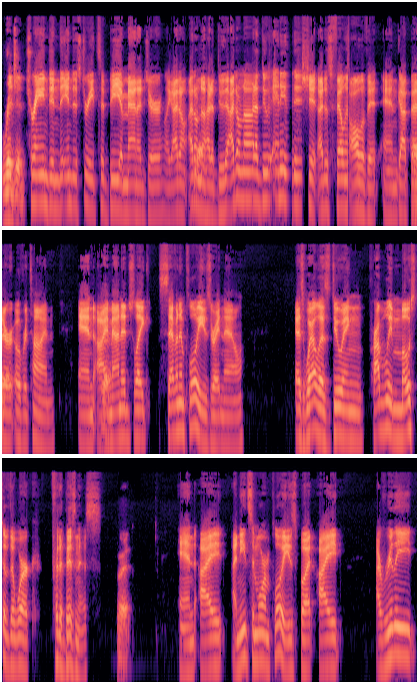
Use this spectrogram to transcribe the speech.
rigid trained in the industry to be a manager. Like I don't I don't Yeah. know how to do that. I don't know how to do any of this shit. I just fell into all of it and got better over time. And I Yeah. manage like seven employees right now, as well as doing probably most of the work for the business. right And I I need some more employees, but I I really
